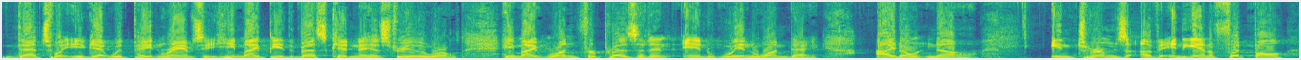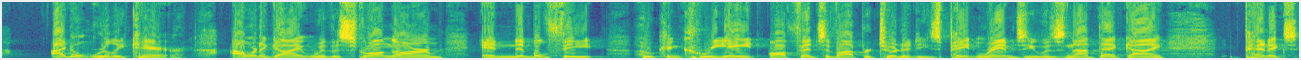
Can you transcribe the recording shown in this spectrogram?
That's what you get with Peyton Ramsey. He might be the best kid in the history of the world. He might run for president and win one day. I don't know. In terms of Indiana football, I don't really care. I want a guy with a strong arm and nimble feet who can create offensive opportunities. Peyton Ramsey was not that guy. Penix,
